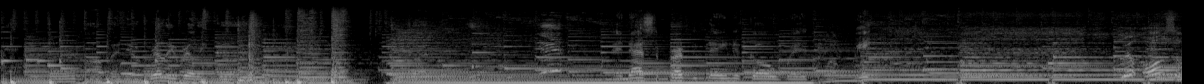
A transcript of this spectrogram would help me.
that. Uh, but they're really, really good. And that's the perfect thing to go with We're also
